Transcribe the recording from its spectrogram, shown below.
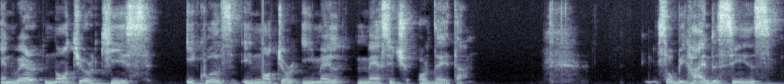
and where not your keys equals in not your email, message, or data. So behind the scenes,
